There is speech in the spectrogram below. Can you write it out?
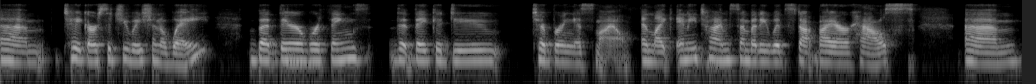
um take our situation away but there Mm-hmm. were things that they could do to bring a smile and like anytime somebody would stop by our house um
